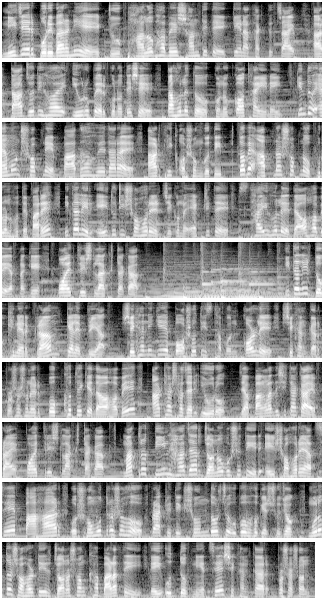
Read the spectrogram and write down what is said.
নিজের পরিবার নিয়ে একটু ভালোভাবে শান্তিতে কেনা থাকতে চায়। আর তা যদি হয় ইউরোপের কোনো দেশে, তাহলে তো কোনো কথাই নেই। কিন্তু এমন স্বপ্নে বাধা হয়ে দাঁড়ায় আর্থিক অসঙ্গতি। তবে আপনার স্বপ্ন পূরণ হতে পারে। ইতালির এই দুটি শহরের যে কোনো একটিতে স্থায়ী হলে দেওয়া হবে আপনাকে পঁয়ত্রিশ লাখ টাকা। ইতালির দক্ষিণের গ্রাম ক্যালেব্রিয়া। সেখানে গিয়ে বসতি স্থাপন করলে সেখানকার প্রশাসনের পক্ষ থেকে দেওয়া হবে আঠাশ হাজার ইউরো, যা বাংলাদেশি টাকায় প্রায় ৩৫ লাখ টাকা। মাত্র তিন হাজার জনবসতির এই শহরে আছে পাহাড় ও সমুদ্র সহ প্রাকৃতিক সৌন্দর্য উপভোগের সুযোগ। মূলত শহরটির জনসংখ্যা বাড়াতেই এই উদ্যোগ নিয়েছে সেখানকার প্রশাসন।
